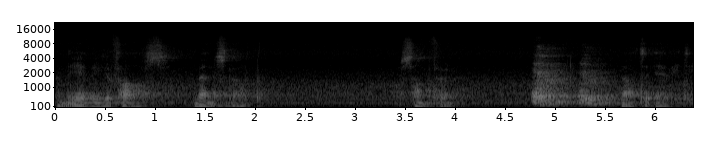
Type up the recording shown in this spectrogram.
den evige Fars vennskap og samfunn. Være til evig tid.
